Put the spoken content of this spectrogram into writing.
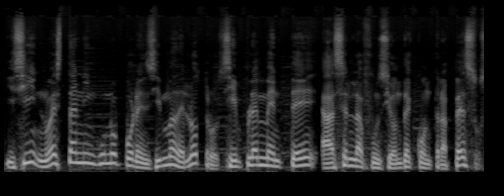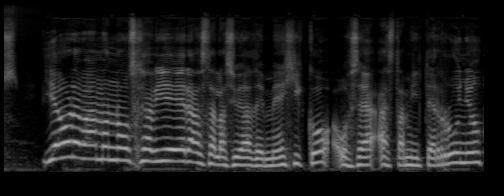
y sí, no está ninguno por encima del otro, simplemente hacen la función de contrapesos. Y ahora vámonos, Javier, hasta la Ciudad de México, o sea, hasta mi terruño,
